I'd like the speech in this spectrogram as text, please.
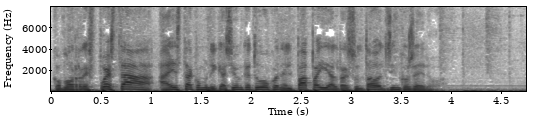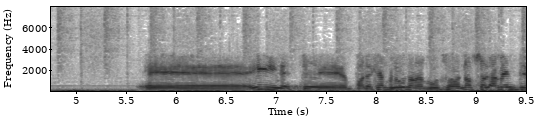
como respuesta a esta comunicación que tuvo con el Papa y al resultado del 5-0? Eh, y, este, por ejemplo, uno me puso, no solamente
